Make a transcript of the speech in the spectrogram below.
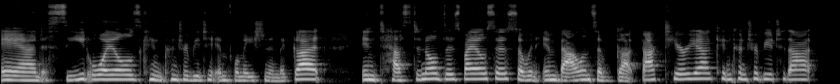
and seed oils can contribute to inflammation in the gut. Intestinal dysbiosis, so an imbalance of gut bacteria, can contribute to that.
